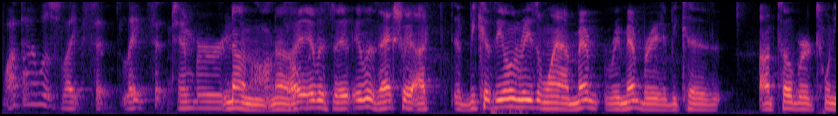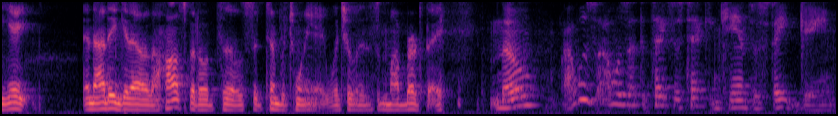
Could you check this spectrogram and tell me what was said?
Well, I thought it was like sep- late September. No, no, no. It was it was actually because the only reason why I mem- remember it is because October 28th, and I didn't get out of the hospital until September 28th, which was my birthday. No, I was I was at the Texas Tech and Kansas State game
